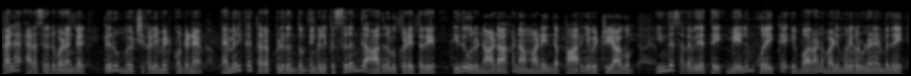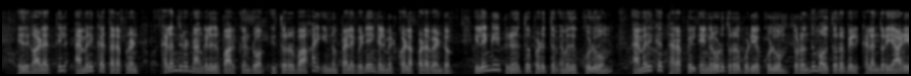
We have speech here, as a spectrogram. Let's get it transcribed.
பல அரசு நிறுவனங்கள் பெரும் முயற்சிகளை மேற்கொண்டன. அமெரிக்க தரப்பிலிருந்தும் எங்களுக்கு சிறந்த ஆதரவு கிடைத்தது. இது ஒரு நாடாக நாம் அடைந்த பாரிய வெற்றியாகும். இந்த சதவீதத்தை மேலும் குறைக்க எவ்வாறான வழிமுறைகள் உள்ளன என்பதனை எதிர்காலத்தில் விஷயத்தில் அமெரிக்க தரப்புடன் கலந்துரை நாங்கள் எதிர்பார்க்கின்றோம். இது தொடர்பாக இன்னும் பல விடயங்கள் மேற்கொள்ளப்பட வேண்டும். இலங்கையை பிரதிநிதித்துவப்படுத்தும் எமது குழுவும் அமெரிக்க தரப்பில் எங்களோடு தொடர்புடைய குழுவும் தொடர்ந்தும் அது தொடர்பில் கலந்துரையாடி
